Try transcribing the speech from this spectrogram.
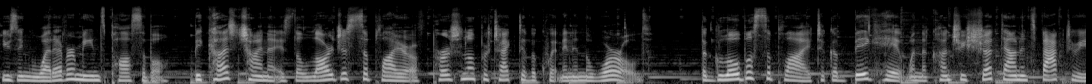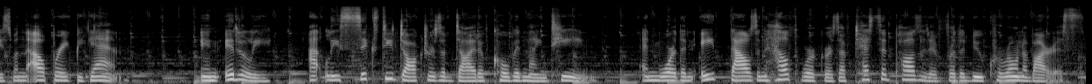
using whatever means possible. Because China is the largest supplier of personal protective equipment in the world, the global supply took a big hit when the country shut down its factories when the outbreak began. In Italy, at least 60 doctors have died of COVID 19, and more than 8,000 health workers have tested positive for the new coronavirus.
